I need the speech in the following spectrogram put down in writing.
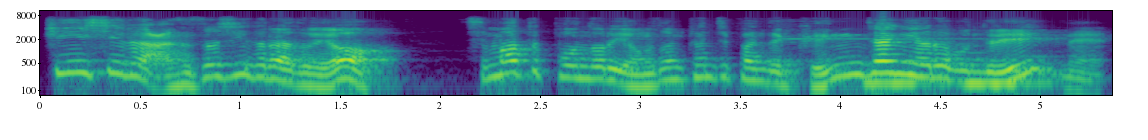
PC를 안 쓰시더라도요. 스마트폰으로 영상 편집하는데 굉장히 여러분들이 네.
